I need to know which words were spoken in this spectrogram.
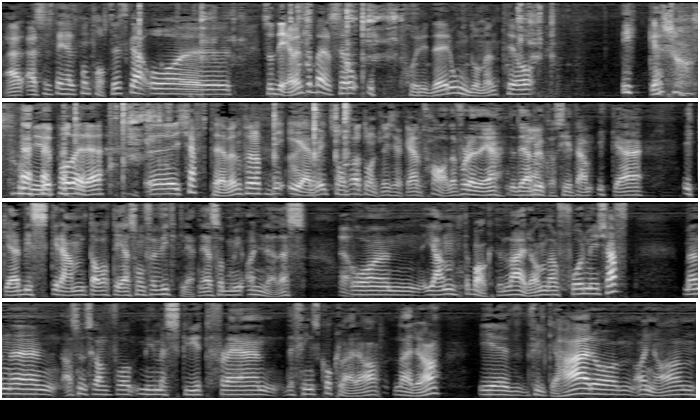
Jeg, jeg syns det er helt fantastisk. Jeg, og, øh, så det er jo egentlig bare å oppfordre ungdommen til å ikke se så mye på dere uh, kjeft-TV-en, for at det er vel ikke sånn på et ordentlig kjøkken. Ta det for det det er. Det er det jeg bruker å si til dem. Ikke, ikke bli skremt av at det er sånn, for virkeligheten er så mye annerledes. Ja. Og um, igjen, tilbake til lærerne. De får mye kjeft, men uh, jeg syns de kan få mye mer skryt. For det, det finnes kokkelærere lærere i fylket her og andre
